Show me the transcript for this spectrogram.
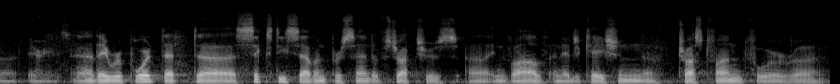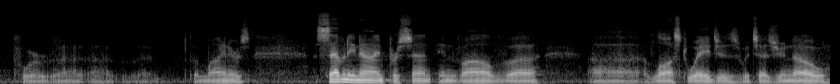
uh, areas? Uh, they report that 67% of structures involve an education trust fund for, for the minors. 79% involve uh, lost wages, which, as you know,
